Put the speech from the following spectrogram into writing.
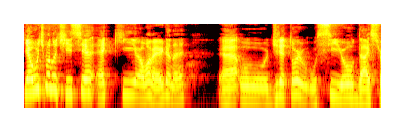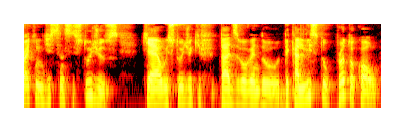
E a última notícia é que é uma merda, né? É, o diretor, o CEO da Striking Distance Studios, que é o estúdio que tá desenvolvendo The Callisto Protocol,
